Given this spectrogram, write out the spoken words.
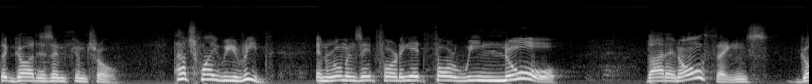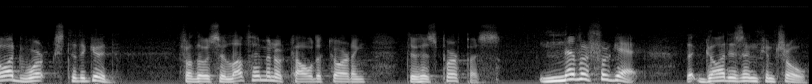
that God is in control. That's why we read in Romans 8:48, "For we know that in all things God works to the good for those who love him and are called according to his purpose." Never forget that God is in control,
